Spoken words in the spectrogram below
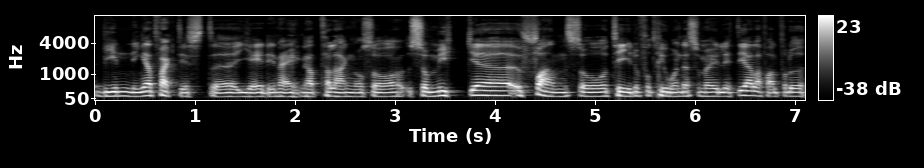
vinning att faktiskt eh, ge dina egna talanger så, så mycket chans och tid och förtroende som möjligt i alla fall. För du,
